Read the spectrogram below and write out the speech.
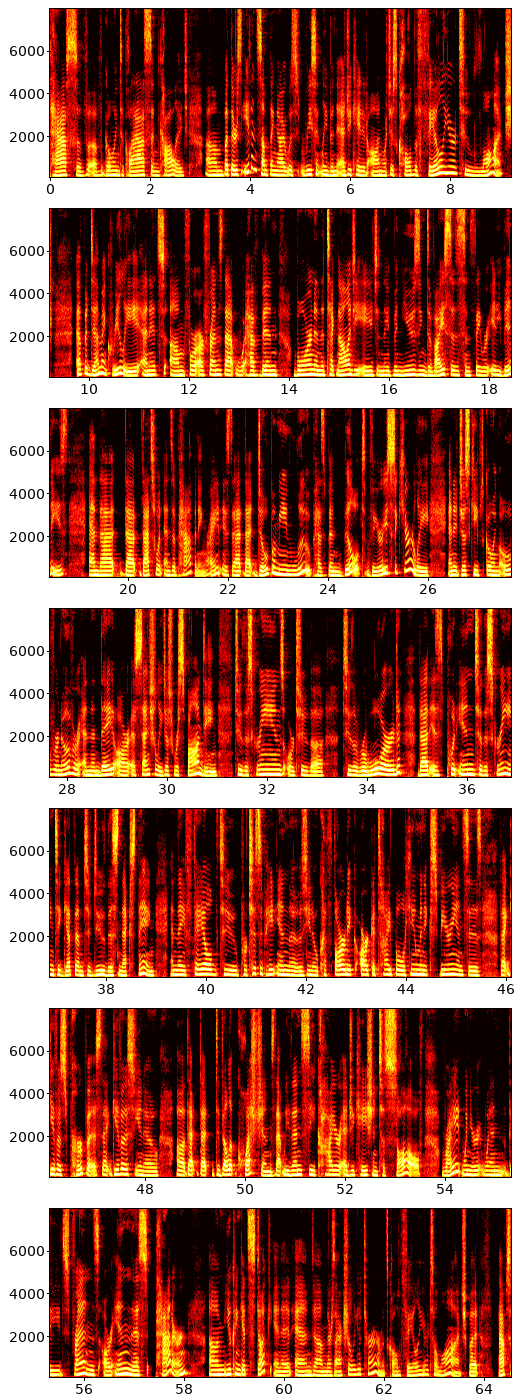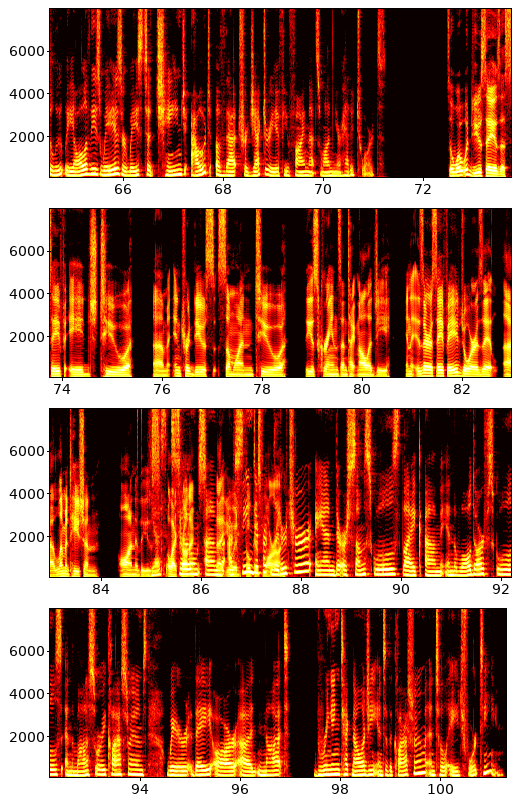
tasks of, of going to class and college. Um, but there's even something I was recently been educated on, which is called the failure to launch. Epidemic, really. And it's um, for our friends that have been born in the technology age and they've been using devices since they were itty bitties. And that, that that's what ends up happening, right? Is that that dopamine loop has been built very securely and it just keeps going over and over. And then they are essentially just responding to the screens or to the to the reward that is put into the screen to get them to do this next thing. And they failed to participate in those you know cathartic archetypal human experiences that give us purpose that give us you know uh, that that develop questions that we then seek higher education to solve right? When you're when these friends are in this pattern um, you can get stuck in it. And um, there's actually a term, it's called failure to launch. But absolutely, all of these ways are ways to change out of that trajectory if you find that's one you're headed towards. So, what would you say is a safe age to um, introduce someone to these screens and technology? And is there a safe age or is it a limitation on these yes. electronics so, um, I've seen different literature, and there are some schools, like um, in the Waldorf schools and the Montessori classrooms, where they are uh, not bringing technology into the classroom until age 14.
